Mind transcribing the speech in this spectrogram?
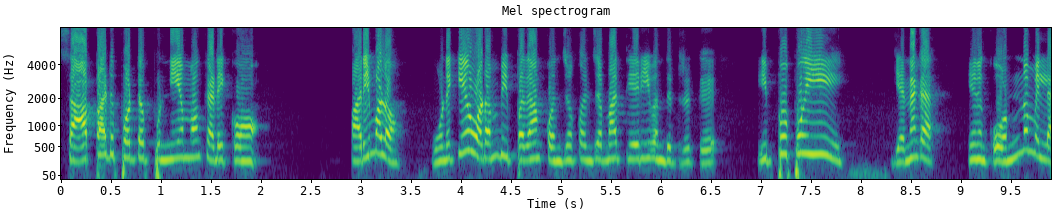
சாப்பாடு போட்ட புண்ணியமும் கிடைக்கும். பரிமளம் உனக்கே உடம்பு இப்பதான் கொஞ்சம் கொஞ்சமா தேறி வந்துட்டு இருக்கு. இப்ப போய் என்னங்க? எனக்கு ஒண்ணும் இல்ல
